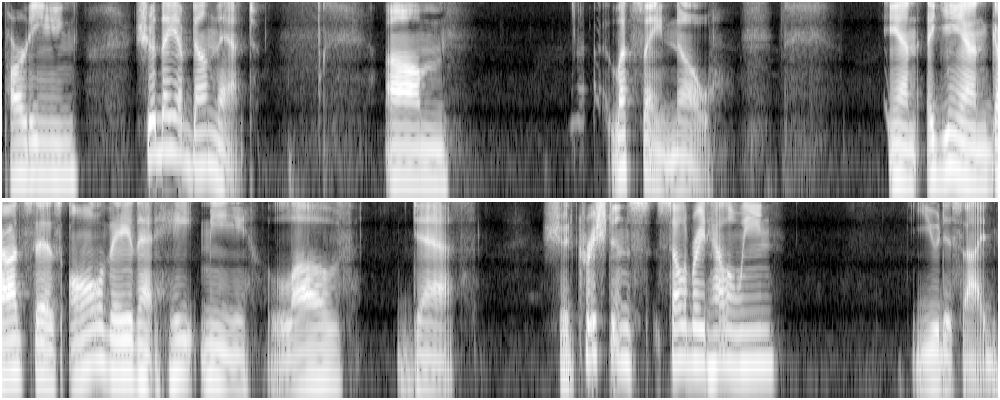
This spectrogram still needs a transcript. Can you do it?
partying. Should they have done that? Um, let's say no. And again, God says, All they that hate me love death. Should Christians celebrate Halloween? You decide.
